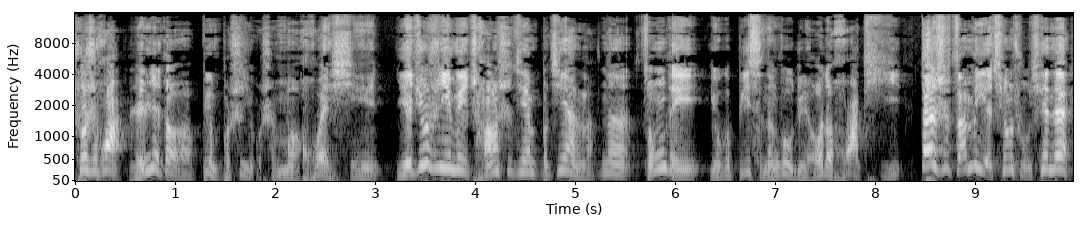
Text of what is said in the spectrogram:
说实话，人家倒并不是有什么坏心，也就是因为长时间不见了，那总得有个彼此能够聊的话题。但是咱们也清楚，现在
